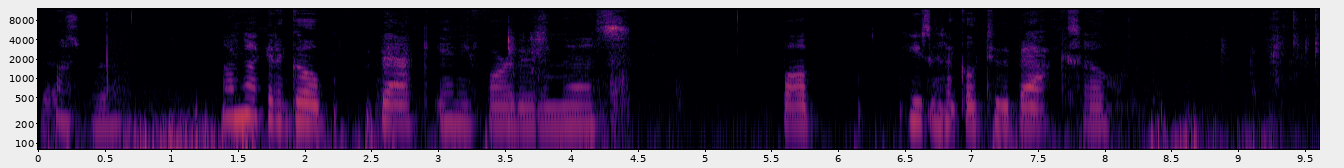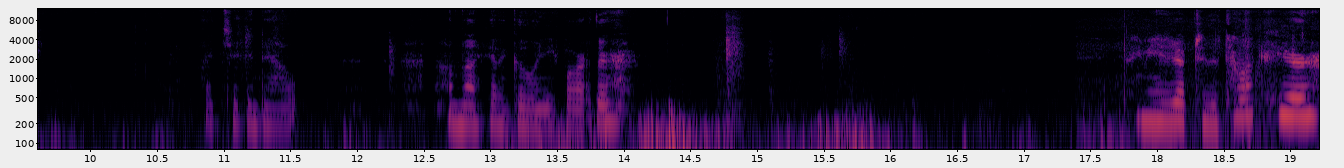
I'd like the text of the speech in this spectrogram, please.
Spring. I'm not gonna go back any farther than this. Bob, he's gonna go to the back, so I chickened out. I'm not gonna go any farther. I made it up to the top here.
